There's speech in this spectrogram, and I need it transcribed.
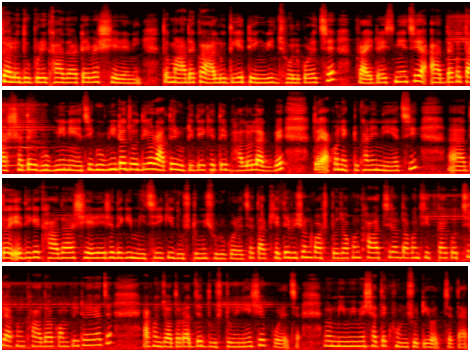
চলো দুপুরে খাওয়া দাওয়াটা এবার সেরে নিই। তো মা দেখো আলু দিয়ে টেংরির ঝোল করেছে ফ্রাইড রাইস নিয়েছি আর দেখো তার সাথে ঘুগনি নিয়েছি। ঘুগনিটা যদিও রাতে রুটি দিয়ে খেতে ভালো লাগবে, তো এখন একটুখানি নিয়েছি। তো এদিকে খাওয়া দাওয়া সেরে এসে দেখি মিছরি কি দুষ্টুমি শুরু করেছে। তার খেতে ভীষণ কষ্ট, যখন খাওয়াচ্ছিলাম তখন চিৎকার করছিল, এখন খাওয়া দাওয়া কমপ্লিট হয়ে গেছে। এখন যত রাজ্যের দুষ্টুমি নিয়ে সে পড়েছে। এবার মিমিমের সাথে খুনসুটি হচ্ছে তার।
